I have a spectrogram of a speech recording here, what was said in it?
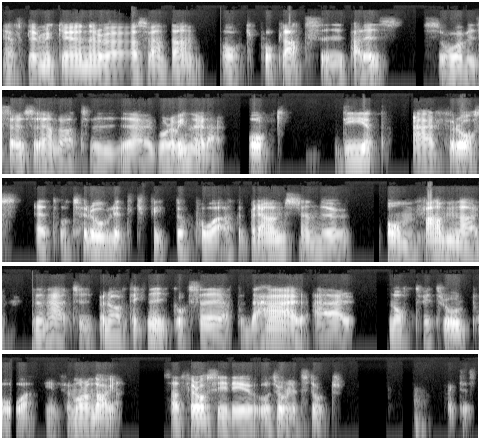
efter mycket nervös väntan och på plats i Paris så visar det sig ändå att vi eh, går och vinner det där. Och det är för oss ett otroligt kvitto på att branschen nu omfamnar den här typen av teknik och säger att det här är något vi tror på inför morgondagen. Så att för oss är det otroligt stort. faktiskt.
